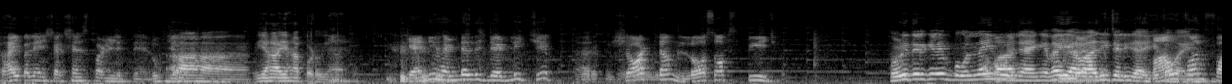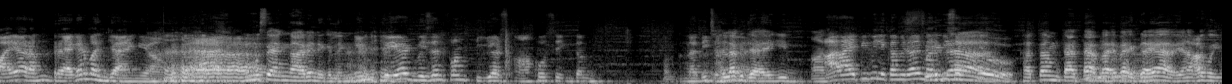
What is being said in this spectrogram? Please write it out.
भाई पहले इंस्ट्रक्शंस पढ़ लेते हैं रुक हाँ जाओ हाँ हाँ यहाँ यहाँ पढ़ो यहाँ can you handle this deadly chip short term loss of speech थोड़ी देर के लिए बोलना ही भूल जाएँगे भाई आवाज़ ही चली जाएगी माउथ ऑन फायर हम ड्रैगन बन जाएँगे हम। मुँह से अंगारे निकलेंगे। इम्पेयर्ड विजन फ्रॉम टीयर्स आँखों से एकदम नदी झलक जाएगी। आरआईपी भी लिखा मेरा मर भी सकते हो। खत्म टाटा बाय बाय गया यहाँ पे कोई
